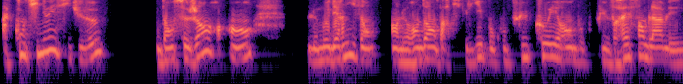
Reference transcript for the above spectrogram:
a continué, si tu veux, dans ce genre en le modernisant, en le rendant en particulier beaucoup plus cohérent, beaucoup plus vraisemblable. Et,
